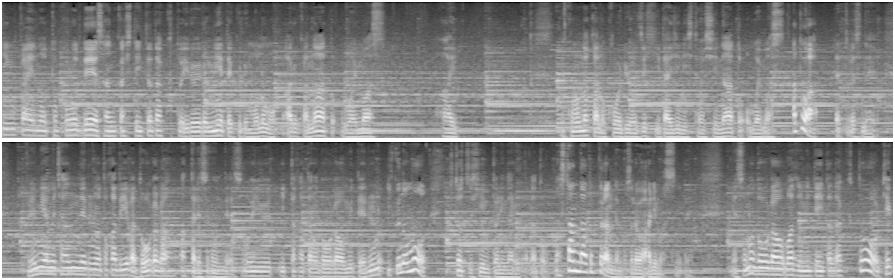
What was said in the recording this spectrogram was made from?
親会のところで参加していただくといろいろ見えてくるものもあるかなと思います。はい。この中の交流をぜひ大事にしてほしいなと思います。あとはえっとですねプレミアムチャンネルのとかで言えば動画があったりするんでそういういった方の動画を見ているのいくのも一つヒントになるかなと、まあ、スタンダードプランでもそれはありますので。その動画をまず見ていただくと結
